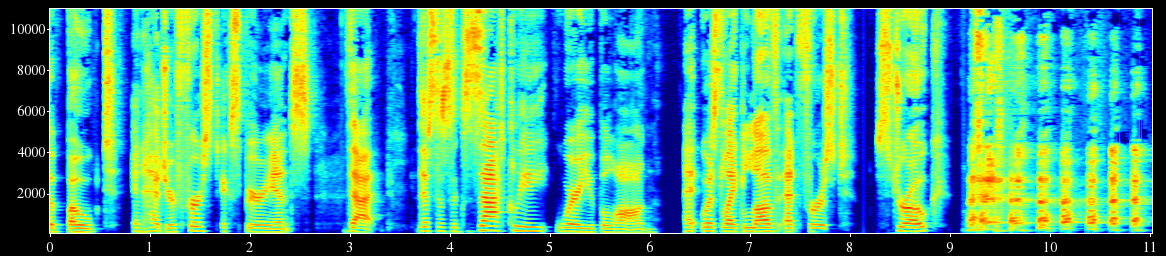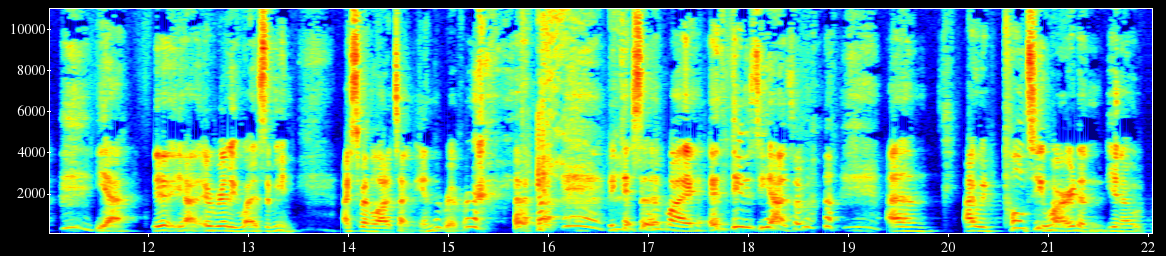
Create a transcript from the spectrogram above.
the boat and had your first experience that this is exactly where you belong? It was like love at first stroke. yeah, yeah, yeah, it really was. I mean, I spent a lot of time in the river because of my enthusiasm. Um, I would pull too hard and, you know,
